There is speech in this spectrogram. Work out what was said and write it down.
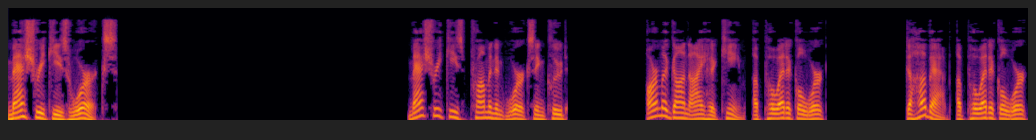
Mashriqi's works Mashriqi's prominent works include Armagan-i Hakim, a poetical work. Dahubab, a poetical work.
